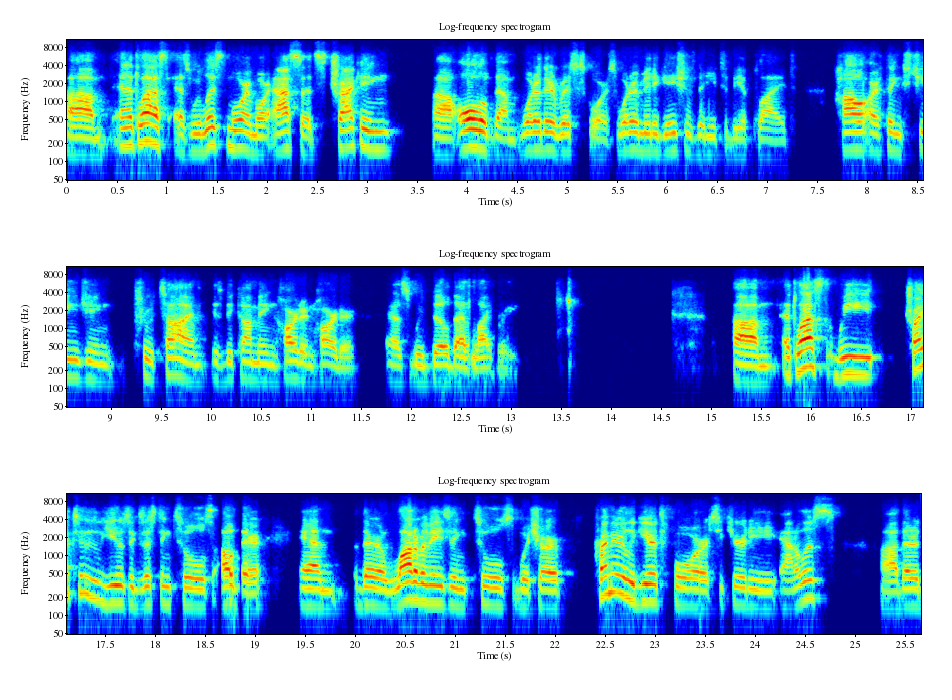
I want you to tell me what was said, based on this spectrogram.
Um, and at last, as we list more and more assets, tracking uh, all of them, what are their risk scores? What are mitigations that need to be applied? How are things changing through time is becoming harder and harder as we build that library. Um, at last, we try to use existing tools out there, and there are a lot of amazing tools which are primarily geared for security analysts uh, that are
